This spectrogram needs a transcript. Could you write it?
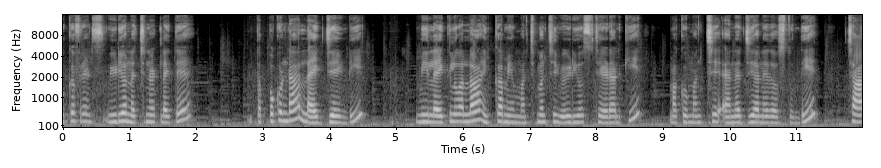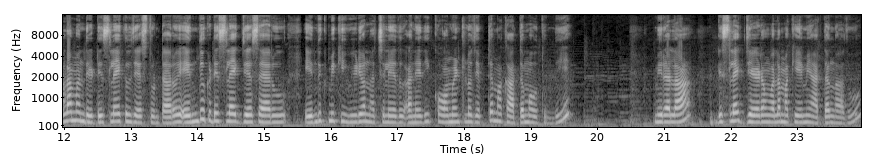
ఓకే ఫ్రెండ్స్ వీడియో నచ్చినట్లయితే తప్పకుండా లైక్ చేయండి. మీ లైక్ల వల్ల ఇంకా మేము మంచి మంచి వీడియోస్ చేయడానికి మాకు మంచి ఎనర్జీ అనేది వస్తుంది. చాలామంది డిస్లైక్లు చేస్తుంటారు. ఎందుకు డిస్లైక్ చేశారు? ఎందుకు మీకు ఈ వీడియో నచ్చలేదు? అనేది కామెంట్లో చెప్తే మాకు అర్థమవుతుంది. మీరు అలా డిస్లైక్ చేయడం వల్ల మాకేమీ అర్థం కాదు.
